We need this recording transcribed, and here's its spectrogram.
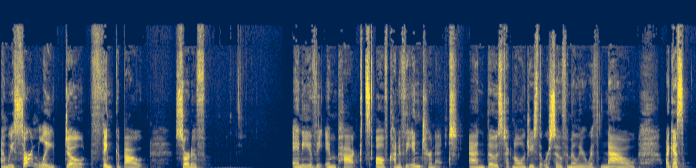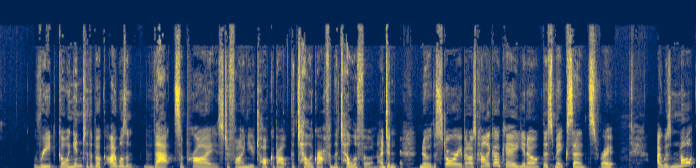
And we certainly don't think about sort of any of the impacts of kind of the internet and those technologies that we're so familiar with now. I guess read going into the book, I wasn't that surprised to find you talk about the telegraph and the telephone. I didn't know the story, but I was kind of like, okay, you know, this makes sense, right? I was not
